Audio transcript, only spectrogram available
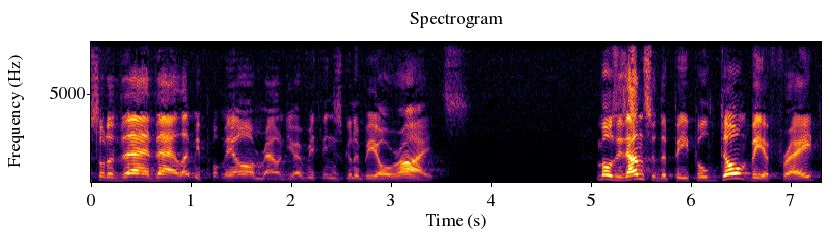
Sort of there, there, let me put my arm around you, everything's going to be all right. Moses answered the people, Don't be afraid,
